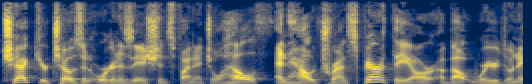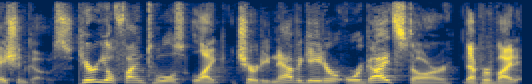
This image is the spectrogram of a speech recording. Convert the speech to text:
check your chosen organization's financial health and how transparent they are about where your donation goes. Here, you'll find tools like Charity Navigator or GuideStar that provide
